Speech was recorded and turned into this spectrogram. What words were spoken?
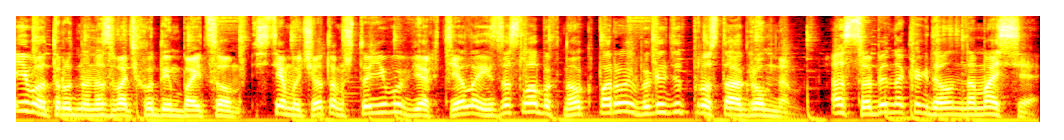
Его трудно назвать худым бойцом, с тем учетом, что его верх тела из-за слабых ног порой выглядит просто огромным. Особенно, когда он на массе.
